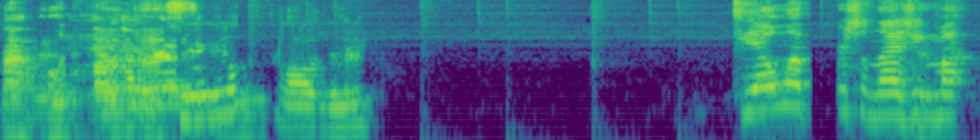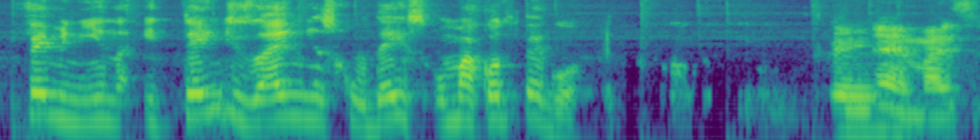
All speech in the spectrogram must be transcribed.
Makoto Paulo? Se é uma personagem feminina e tem design em School Days, o Makoto pegou. É, mas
